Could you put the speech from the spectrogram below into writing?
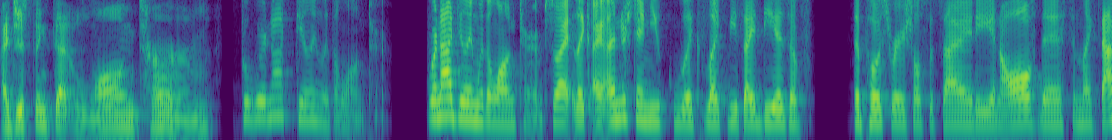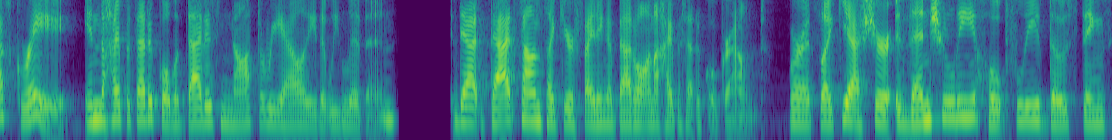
I just think that long term. But we're not dealing with the long term. We're not dealing with the long term. So I like I understand you like like these ideas of the post-racial society and all of this and like that's great in the hypothetical but that is not the reality that we live in that that sounds like you're fighting a battle on a hypothetical ground where it's like, yeah, sure, eventually, hopefully, those things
